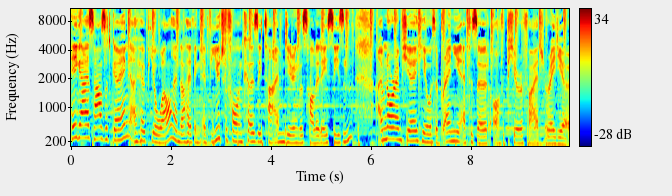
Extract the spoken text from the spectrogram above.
Hey guys, how's it going? I hope you're well and are having a beautiful and cozy time during this holiday season. I'm Nora En Pure here with a brand new episode of Purified Radio.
